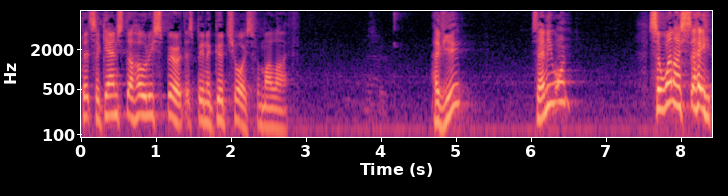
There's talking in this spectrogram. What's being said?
that's against the Holy Spirit that's been a good choice for my life. Have you? Is anyone? So when I say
